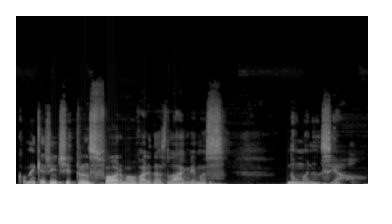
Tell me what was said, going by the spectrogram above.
Como é que a gente transforma o Vale das Lágrimas num manancial?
